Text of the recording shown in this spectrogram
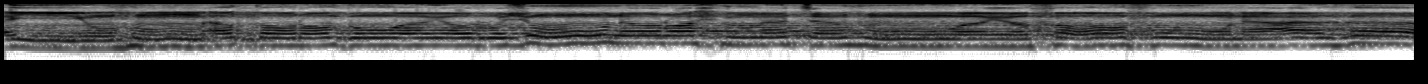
أيهم أقرب ويرجون رحمته ويخافون عذابه.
